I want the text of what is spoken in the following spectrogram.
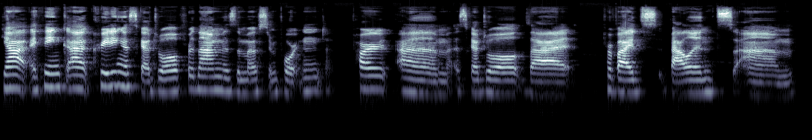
yeah, I think uh, creating a schedule for them is the most important part. Um, a schedule that provides balance um,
